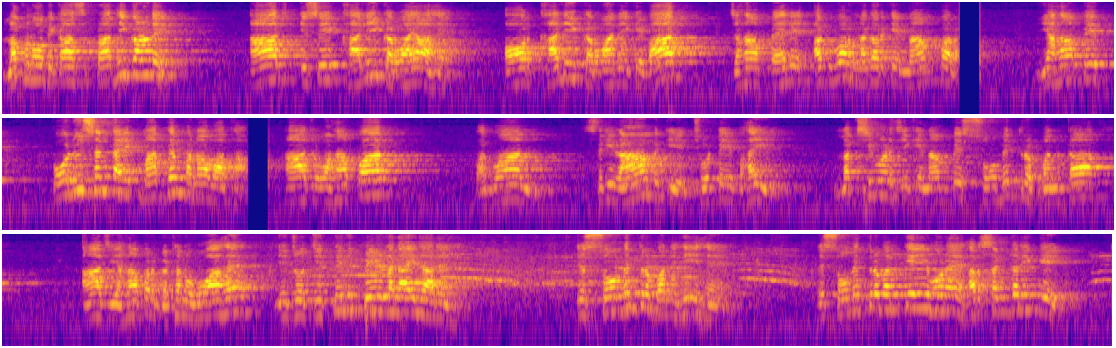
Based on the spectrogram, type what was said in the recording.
लखनऊ विकास प्राधिकरण ने आज इसे खाली करवाया है और खाली करवाने के बाद जहाँ पहले अकबर नगर के नाम पर यहाँ पे पॉल्यूशन का एक माध्यम बना हुआ था, आज वहाँ पर भगवान श्री राम के छोटे भाई लक्ष्मण जी के नाम पे सौमित्र वन का आज यहाँ पर गठन हुआ है। ये जो जितने भी पेड़ लगाए जा रहे हैं, ये सौमित्र वन ही हैं। ये सौमित्र बन के ही हो रहे हैं हरशंकरी के।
